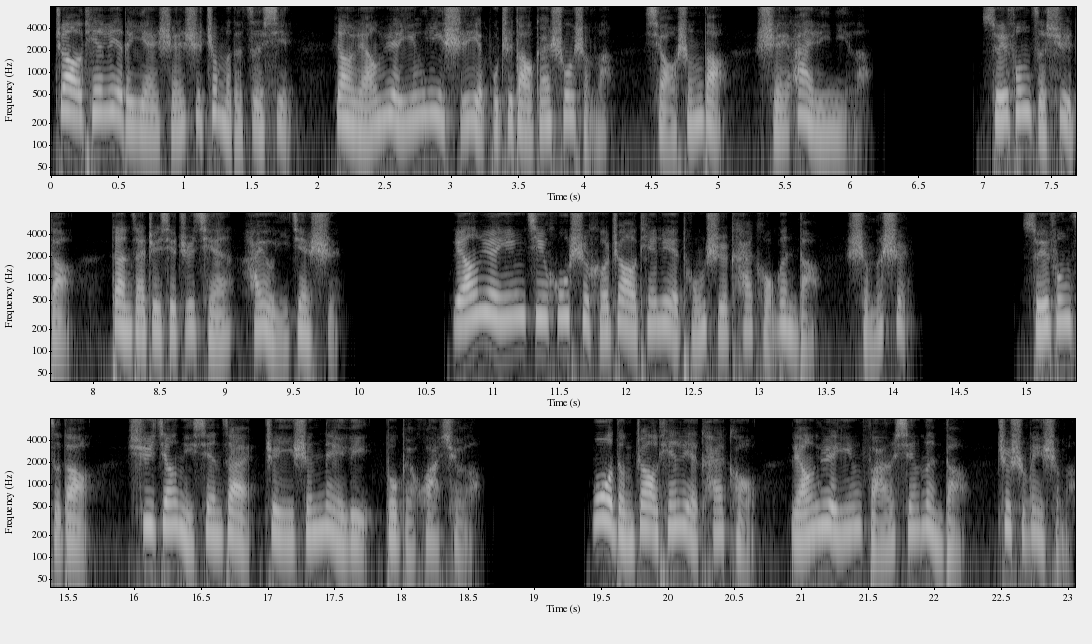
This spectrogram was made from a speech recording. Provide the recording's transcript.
赵天烈的眼神是这么的自信，让梁月英一时也不知道该说什么，小声道：“谁爱理你了？”随风子续道：“但在这些之前，还有一件事。”梁月英几乎是和赵天烈同时开口问道：“什么事？”随风子道：“需将你现在这一身内力都给化去了。”莫等赵天烈开口，梁月英反而先问道：“这是为什么？”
